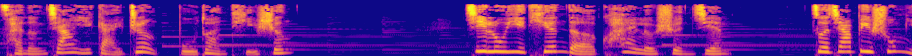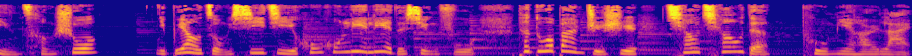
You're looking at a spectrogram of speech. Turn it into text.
才能加以改正，不断提升。记录一天的快乐瞬间，作家毕淑敏曾说：“你不要总希冀轰轰烈烈的幸福，它多半只是悄悄的扑面而来。”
